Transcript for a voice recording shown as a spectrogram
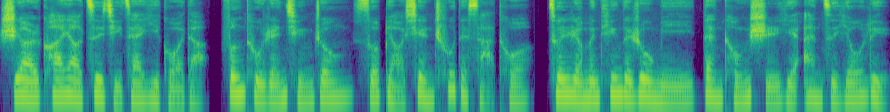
时而夸耀自己在异国的风土人情中所表现出的洒脱。村人们听得入迷，但同时也暗自忧虑，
